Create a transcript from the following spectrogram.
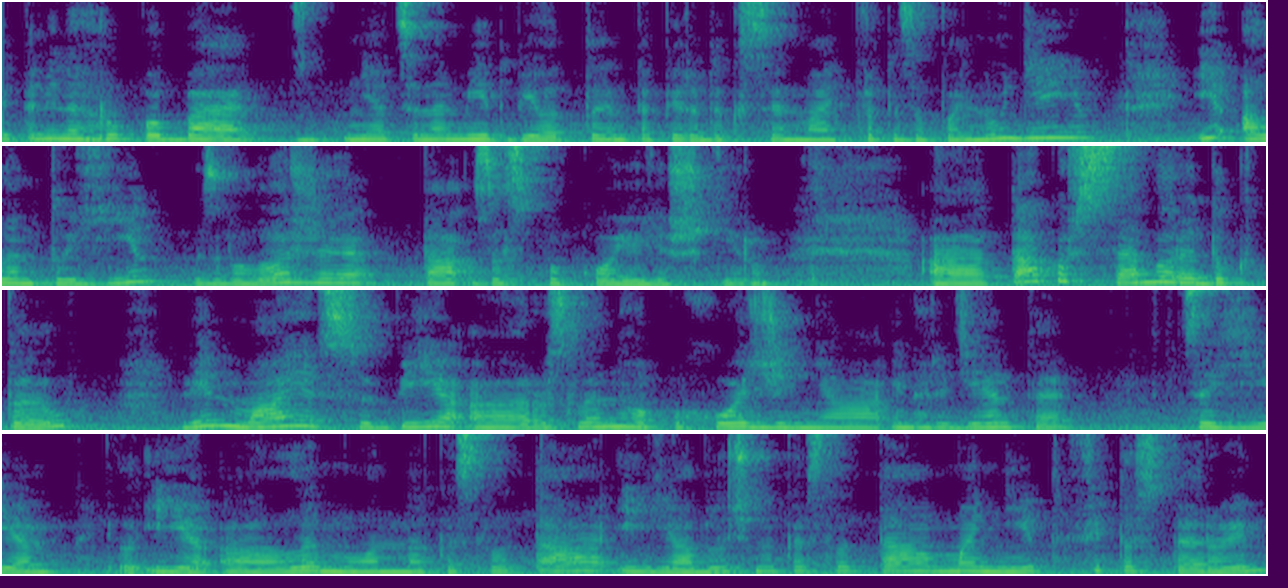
Вітаміни групи Б, ніацинамід, біотин та піридоксин мають протизапальну дію, і алантоїн зволожує та заспокоює шкіру. Також себоредуктил він має в собі е, рослинного походження інгредієнти. Це є і е, лимонна кислота, і яблучна кислота, маніт, фітостерин,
